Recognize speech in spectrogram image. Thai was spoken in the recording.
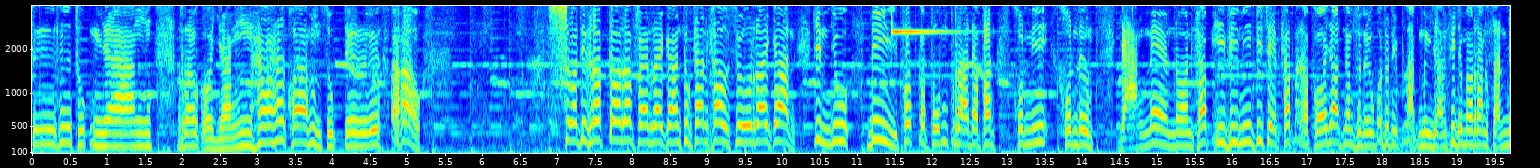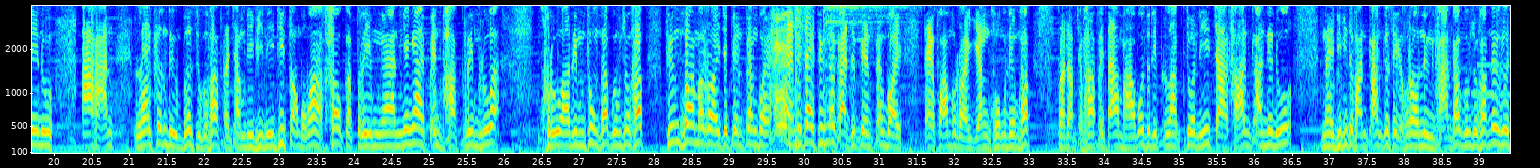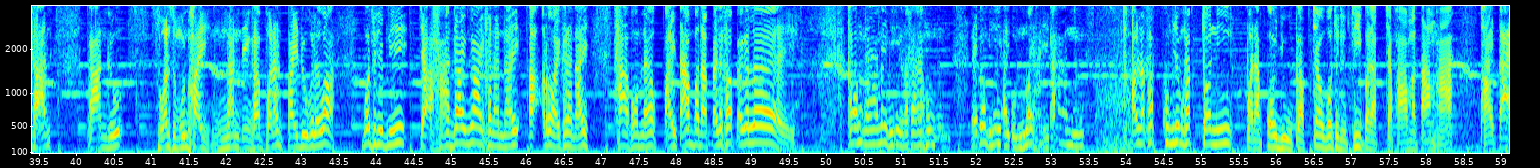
ซื้อทุกอย่าง เราก็ยังหาความสุขเจอ อ้าว สวัสดีครับ ต้อนรับแฟนรายการทุกท่านเข้าสู่รายการ กินอยู่ดี พบกับผมปราดาพันธ์คนนี้คนเดิม อย่างแน่นอนครับ EP นี้พิเศษครับประดับขออนุญาตนำเสนอวัตถุดิบหลักหนึ่งอย่างที่จะมารังสรรค์เมนูอาหาร และเครื่องดื่มเพื่อสุขภาพประจำ EP นี้ที่ต้องบอกว่าเข้ากับตรีมงานง่าย ๆ เป็นผักริมรั้วครัวริมทุ่งครับคุณผู้ชมครับ ถึงความอร่อยจะเปลี่ยนแปลงบ่อยแฮ่ไม่ใช่ถึงอากาศจะเปลี่ยนแปลงบ่อย แต่ความอร่อยยังคงเดิมครับ ประดับจะพาไปตามหาวัตถุดิบหลักตัวนี้จากฐานการเรียนรู้ ในพิพิธภัณฑ์การเกษตรของเราหนึ่งฐานครับคุณผู้ชมครับนั่นก็คือฐานการรู้สวนสมุนไพรนั่นเองครับเพราะฉะนั้นไปดูกันเลยว่า วัตถุดิบนี้จะหาได้ง่ายขนาดไหน อร่อยขนาดไหน ถ้าพร้อมแล้วไปตามประดับไปเลยครับ ไปกันเลยของนาไม่มีราคาหุ้นแต่ก็มีไออุ่นไว้ให้กันเอาละครับคุณผู้ชมครับ ตอนนี้ประดับก็อยู่กับเจ้าวัตถุดิบที่ประดับจะพามาตามหาภายใต้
